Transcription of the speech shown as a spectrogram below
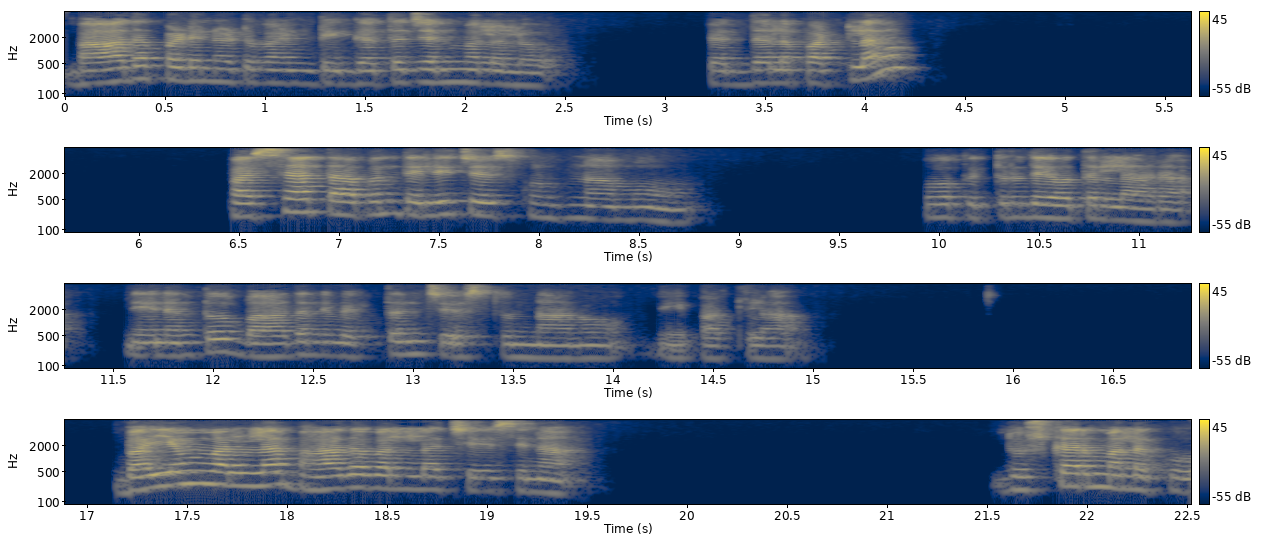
బాధపడినటువంటి గత జన్మలలో పెద్దల పట్ల పశ్చాత్తాపం తెలియచేసుకుంటున్నాము. ఓ పితృదేవతలారా నేనెంతో బాధని వ్యక్తం చేస్తున్నాను మీ పట్ల. భయం వల్ల బాధ వల్ల చేసిన దుష్కర్మలకు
